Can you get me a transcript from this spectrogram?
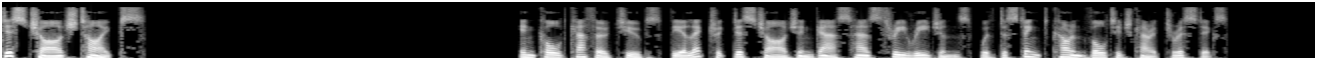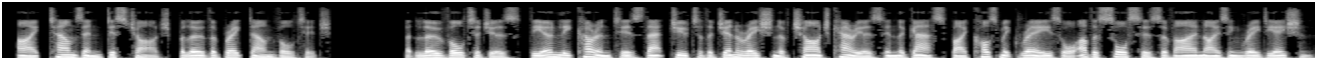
Discharge types In cold cathode tubes, the electric discharge in gas has three regions, with distinct current voltage characteristics. I Townsend discharge, below the breakdown voltage. At low voltages, the only current is that due to the generation of charge carriers in the gas by cosmic rays or other sources of ionizing radiation.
